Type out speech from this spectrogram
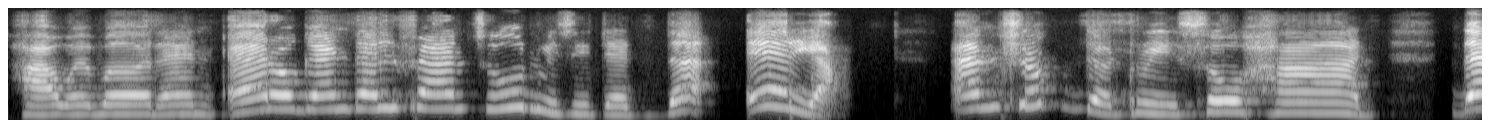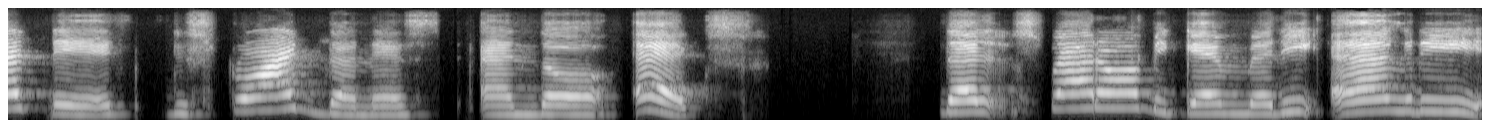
However, an arrogant elephant soon visited the area and shook the tree so hard that it destroyed the nest and the eggs. The sparrow became very angry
